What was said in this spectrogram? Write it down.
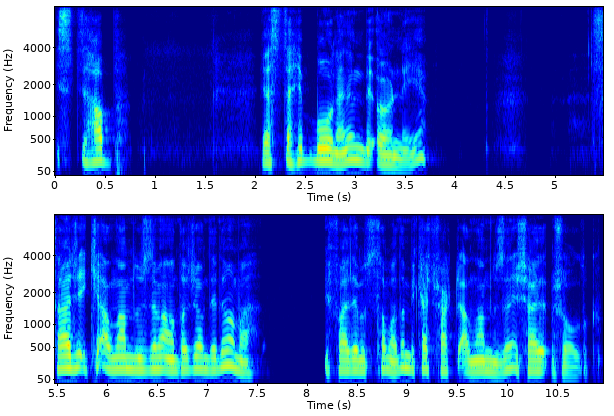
istihab, yestehibbune'nin bir örneği. Sadece iki anlam düzlemi anlatacağım dedim ama ifademi tutamadım. Birkaç farklı anlam düzeni işaret etmiş olduk.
